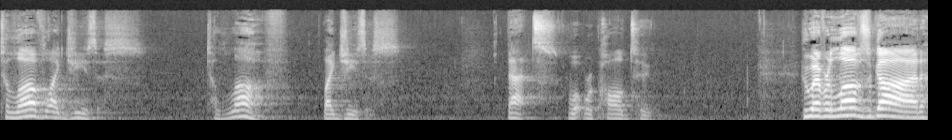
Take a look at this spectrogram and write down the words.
To love like Jesus. To love like Jesus. That's what we're called to. Whoever loves God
